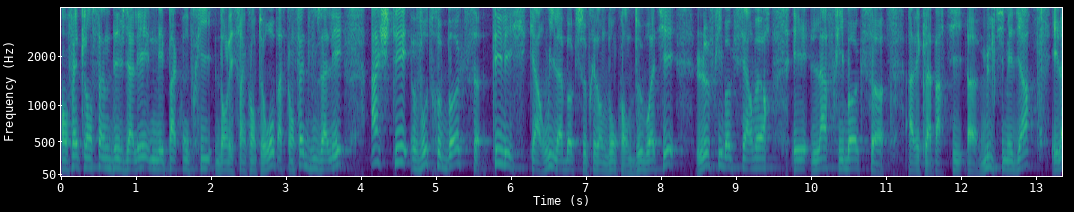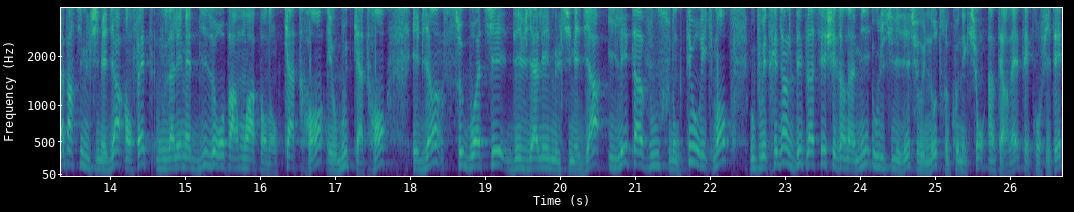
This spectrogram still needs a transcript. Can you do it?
en fait l'enceinte dévialée n'est pas compris dans les 50 euros parce qu'en fait vous allez acheter votre box télé. Car oui, la box se présente donc en deux boîtiers, le Freebox Server et la Freebox avec la partie euh, multimédia. Et la partie multimédia, en fait, vous allez mettre 10 euros par mois pendant 4 ans et au bout de 4 ans, eh bien, ce boîtier dévialé multimédia, il est à vous. Donc théoriquement, vous pouvez très bien le déplacer chez un ami ou l'utiliser sur une autre connexion internet et profiter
